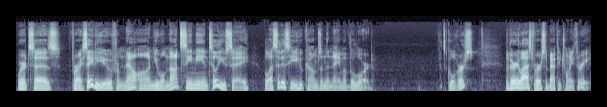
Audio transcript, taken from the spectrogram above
where it says, For I say to you, from now on you will not see me until you say, Blessed is he who comes in the name of the Lord. That's a cool verse. The very last verse of Matthew 23.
